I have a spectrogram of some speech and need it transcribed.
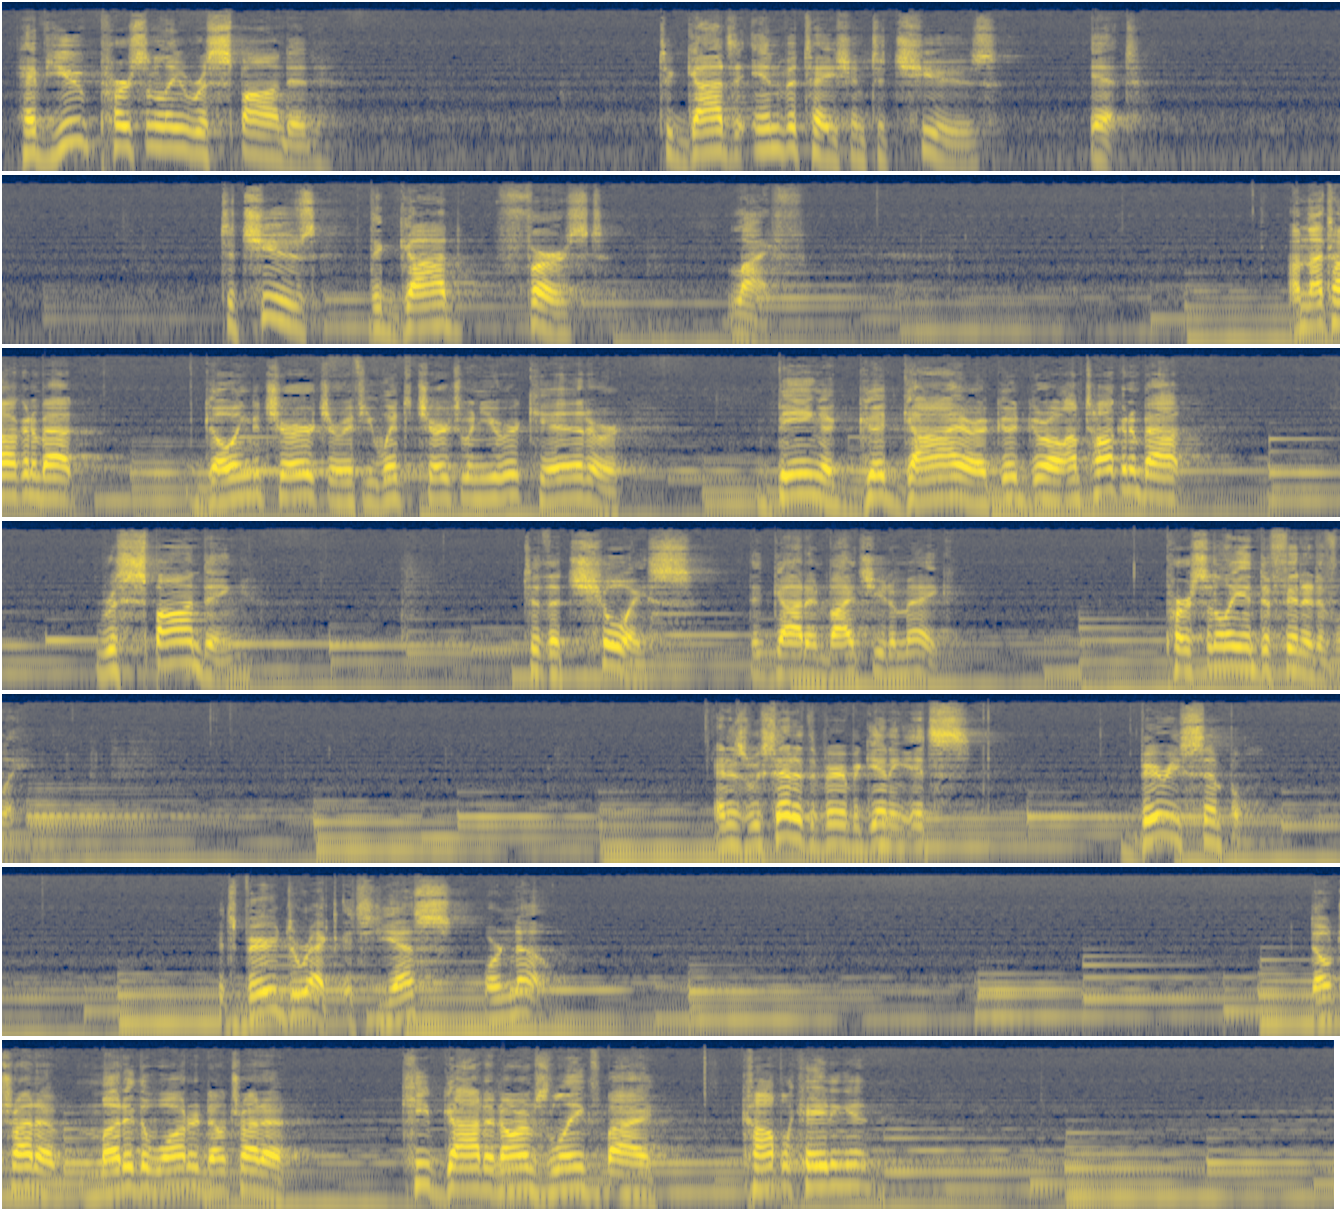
Have you personally responded to God's invitation to choose it? To choose the God first life. I'm not talking about going to church or if you went to church when you were a kid or being a good guy or a good girl. I'm talking about responding to the choice that God invites you to make, personally and definitively. And as we said at the very beginning, it's very simple. It's very direct. It's yes or no. Don't try to muddy the water. Don't try to keep God at arm's length by complicating it.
